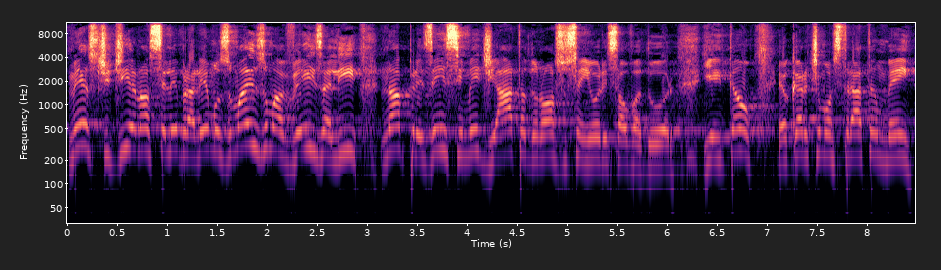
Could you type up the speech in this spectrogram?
neste dia, nós celebraremos mais uma vez ali, na presença imediata do nosso Senhor e Salvador. E então, eu quero te mostrar também,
